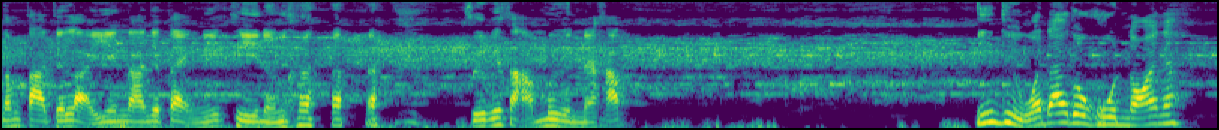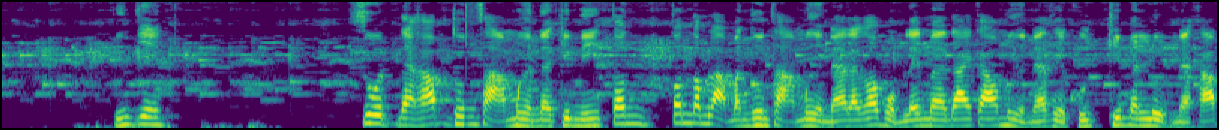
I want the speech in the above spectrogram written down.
น้ำตาจะไหลยังนานจะแตกนี้อีกทีหนึ่งซื้อไปสามหมื่นนะครับ นี่ถือว่าได้ตัวคูณน้อยนะ จริงๆ สุดนะครับ ทุนสามหมื่นนะคลิปนี้ต้นต้นตำรับมันทุนสามหมื่นนะแล้วก็ผมเล่นมาได้เก้าหมื่นนะเสียคลิปมันหลุดนะครับ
